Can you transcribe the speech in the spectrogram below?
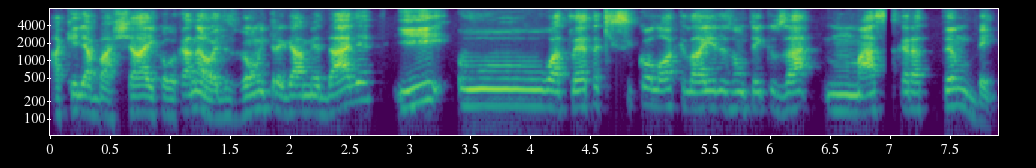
aquele abaixar e colocar, não, eles vão entregar a medalha e o atleta que se coloque lá eles vão ter que usar máscara também.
